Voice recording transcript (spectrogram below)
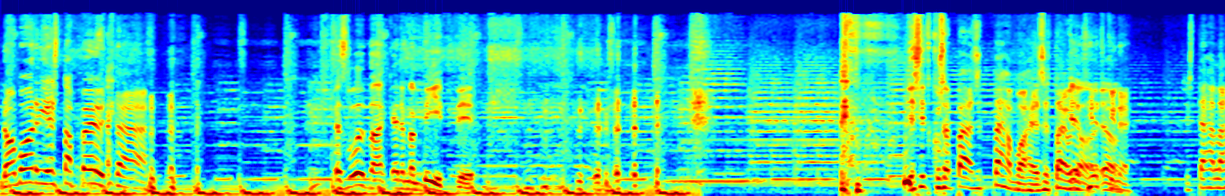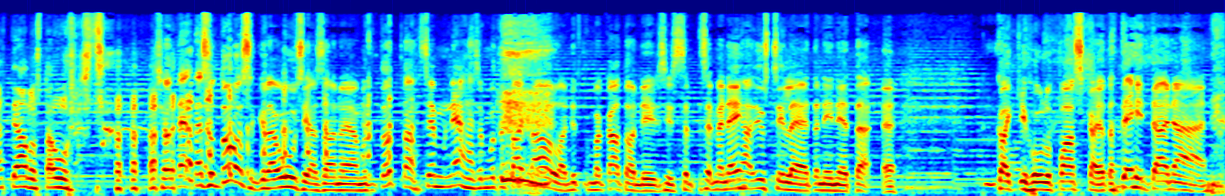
No morjesta pöytää! Tässä luetaan ehkä enemmän biittiä. ja sit kun sä pääset tähän vaiheeseen, tajut, Joo, hetkinen, siis tähän lähtee alusta uudestaan. Se on, tä, tässä on tulossa kyllä uusia sanoja, mutta totta, se, näinhän se muuten taitaa olla. Nyt kun mä katson, niin siis se, se menee ihan just silleen, että, niin, että äh, kaikki hullu paska, jota tein tänään.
